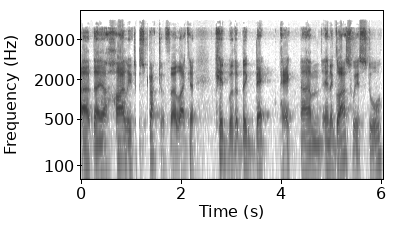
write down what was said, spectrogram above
Uh, they are highly destructive. They're like a kid with a big backpack um, in a glassware store.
